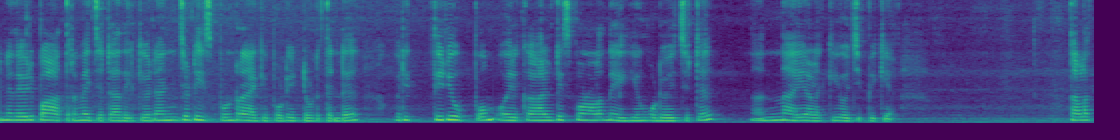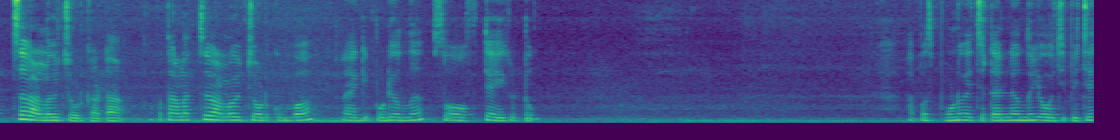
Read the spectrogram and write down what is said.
പിന്നെ അതേ ഒരു പാത്രം വെച്ചിട്ട് അതിലേക്ക് ഒരു അഞ്ച് ടീസ്പൂൺ റാഗിപ്പൊടി ഇട്ട് കൊടുത്തിട്ടുണ്ട്. ഒരു ഇത്തിരി ഉപ്പും ഒരു കാൽ ടീസ്പൂണോളം നെയ്യും കൂടി ഒഴിച്ചിട്ട് നന്നായി ഇളക്കി യോജിപ്പിക്കുക. തിളച്ച വെള്ളം ഒഴിച്ചു കൊടുക്കുക കേട്ടോ. അപ്പോൾ തിളച്ച വെള്ളം ഒഴിച്ചു കൊടുക്കുമ്പോൾ റാഗിപ്പൊടി ഒന്ന് സോഫ്റ്റായി കിട്ടും. അപ്പോൾ സ്പൂൺ വെച്ചിട്ട് തന്നെ ഒന്ന് യോജിപ്പിച്ച്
